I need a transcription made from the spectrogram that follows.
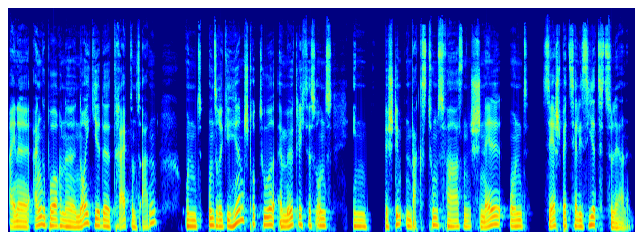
Eine angeborene Neugierde treibt uns an und unsere Gehirnstruktur ermöglicht es uns, in bestimmten Wachstumsphasen schnell und sehr spezialisiert zu lernen.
